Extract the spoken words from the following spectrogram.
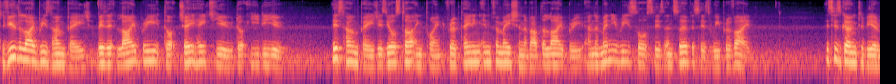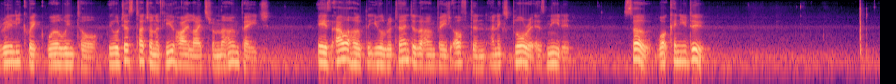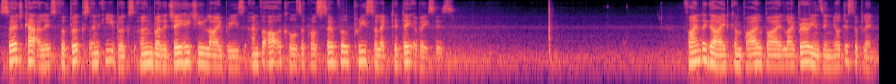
To view the library's homepage, visit library.jhu.edu. This homepage is your starting point for obtaining information about the library and the many resources and services we provide. This is going to be a really quick whirlwind tour. We will just touch on a few highlights from the homepage. It is our hope that you will return to the homepage often and explore it as needed. So, what can you do? Search Catalyst for books and ebooks owned by the JHU libraries and for articles across several pre-selected databases. Find a guide compiled by librarians in your discipline.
